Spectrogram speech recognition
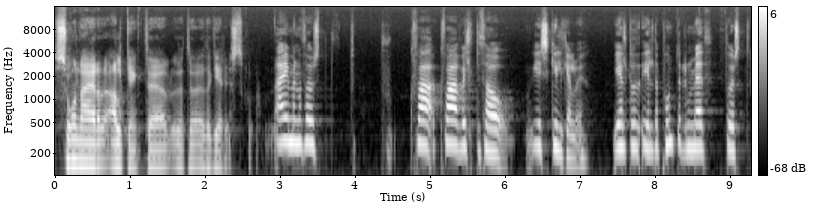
svona er algengt þegar þetta, þetta gerist sko. Æ, ég menna þú veist hvað hva viltu þá ég skil ekki alveg. Ég held að, ég held að punkturinn með veist,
